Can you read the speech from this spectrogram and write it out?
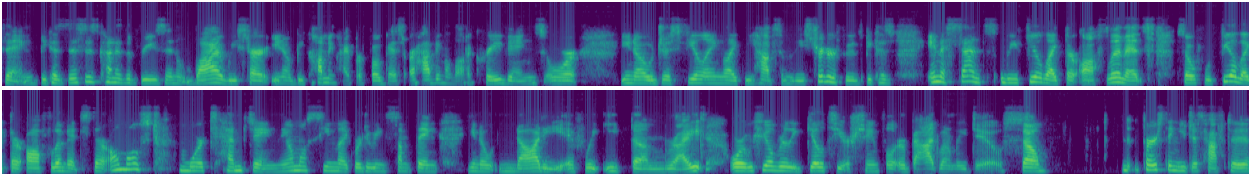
thing because this is kind of the reason why we start, you know, becoming hyper focused or having a lot of cravings or, you know, just feeling like we have some of these trigger foods because in a sense we feel like they're off limits. So if we feel like they're off limits, they're almost more tempting. They almost seem like we're doing something, you know, naughty if we eat them, right? Or we feel really guilty or shameful or bad when we do. So first thing you just have to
